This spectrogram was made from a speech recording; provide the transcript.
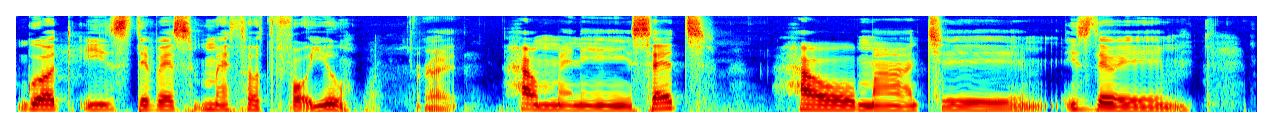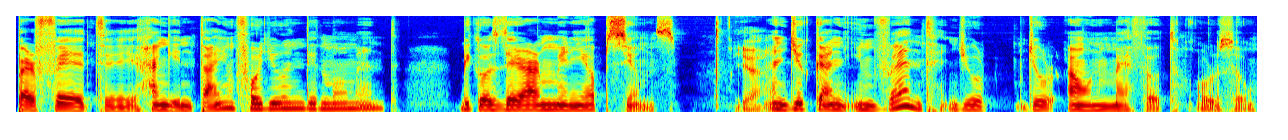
what is the best method for you. right. How many sets? How much uh, is the um, perfect uh, hanging time for you in that moment? Because there are many options, Yeah. and you can invent your your own method also.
